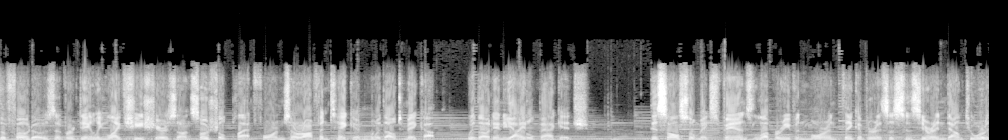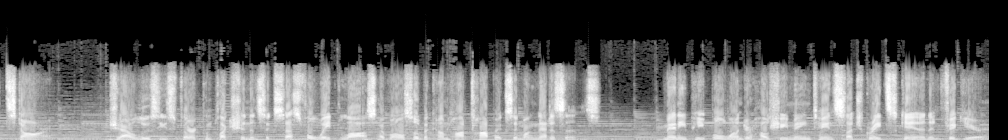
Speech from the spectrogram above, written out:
The photos of her daily life she shares on social platforms are often taken without makeup, without any idle baggage. This also makes fans love her even more and think of her as a sincere and down-to-earth star. Zhao Lusi's fair complexion and successful weight loss have also become hot topics among netizens. Many people wonder how she maintains such great skin and figure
